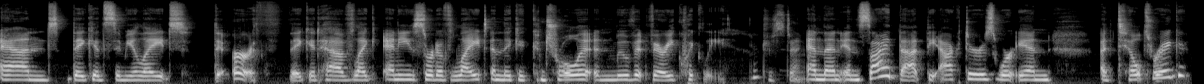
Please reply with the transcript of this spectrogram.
and they could simulate the earth. They could have like any sort of light and they could control it and move it very quickly. Interesting. And then inside that, the actors were in a tilt rig.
